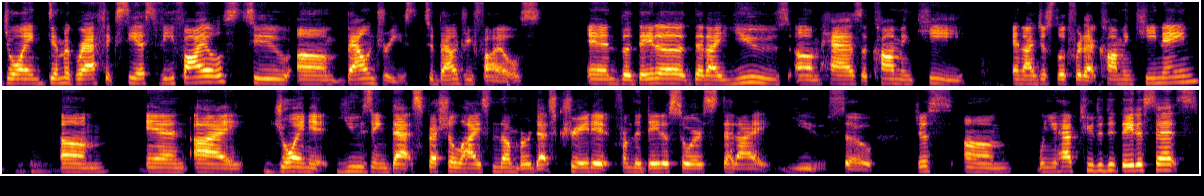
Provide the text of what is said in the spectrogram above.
join demographic CSV files to um, boundaries, to boundary files. And the data that I use um, has a common key and I just look for that common key name um, and I join it using that specialized number that's created from the data source that I use. So just um, when you have two data sets,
